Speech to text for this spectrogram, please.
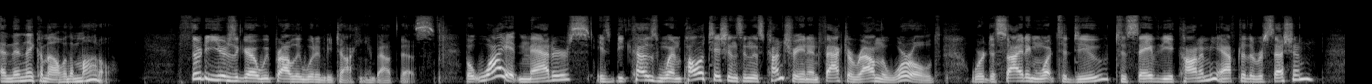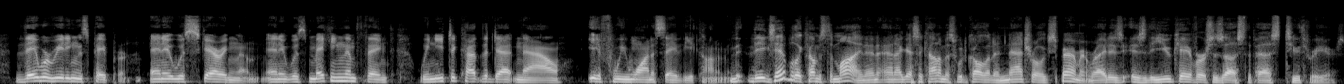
and then they come out with a model. 30 years ago, we probably wouldn't be talking about this. But why it matters is because when politicians in this country, and in fact around the world, were deciding what to do to save the economy after the recession, they were reading this paper, and it was scaring them, and it was making them think, we need to cut the debt now if we want to save the economy. The, the example that comes to mind, and, and I guess economists would call it a natural experiment, right, is, is the UK versus us the past two, three years.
